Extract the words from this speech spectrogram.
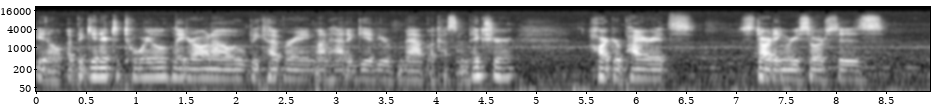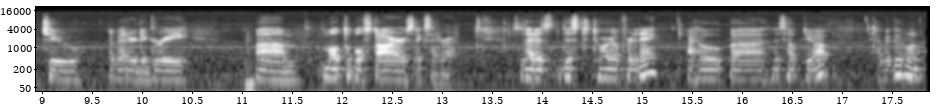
you know a beginner tutorial. Later on I will be covering on how to give your map a custom picture, harder pirates, starting resources to a better degree, um, multiple stars, etc. So that is this tutorial for today. I hope uh, this helped you out. Have a good one.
